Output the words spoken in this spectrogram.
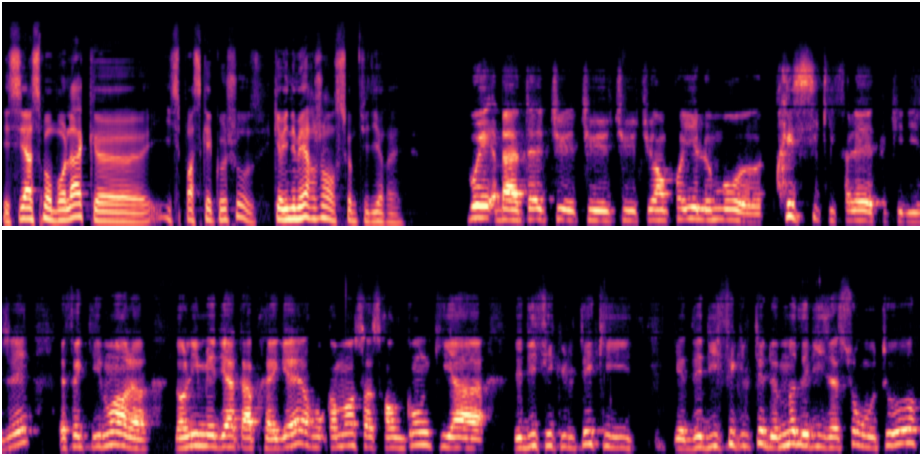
Et c'est à ce moment-là qu'il se passe quelque chose, qu'il y a une émergence, comme tu dirais. Oui, ben, tu, tu, tu, tu, as employé le mot euh, précis qu'il fallait utiliser. Effectivement, dans l'immédiate après-guerre, on commence à se rendre compte qu'il y a des difficultés, qui, des difficultés de modélisation autour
